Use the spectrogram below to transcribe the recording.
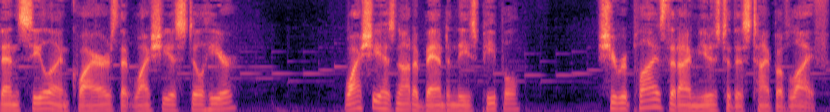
Then Selah inquires that why she is still here? Why she has not abandoned these people? She replies that I'm used to this type of life,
